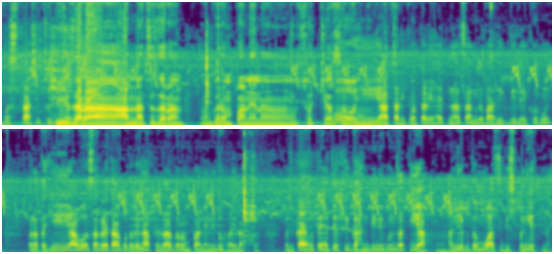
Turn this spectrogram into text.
मस्त अशी ही चुली जरा अन्नाचं जरा गरम पाण्यानं स्वच्छ हो ही. आताडी पोताडी आहेत ना चांगलं बारीक दिलंय करून. पण आता ही यावं सगळ्यात अगोदर आहे ना आपल्याला गरम पाण्याने धुवायला लागतं. म्हणजे काय होतं ह्याच्यात ती घाण बी निघून जाती या आणि एकदम वास बीस पण येत नाही.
